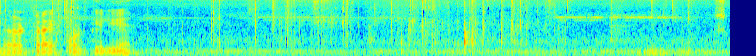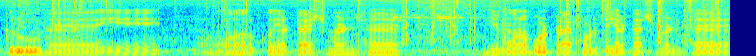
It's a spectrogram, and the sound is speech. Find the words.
या ट्राईपॉड के लिए। स्क्रू है ये, और कोई अटैचमेंट है। ये मोनोपोड ट्राईपोड के लिए अटैचमेंट है।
